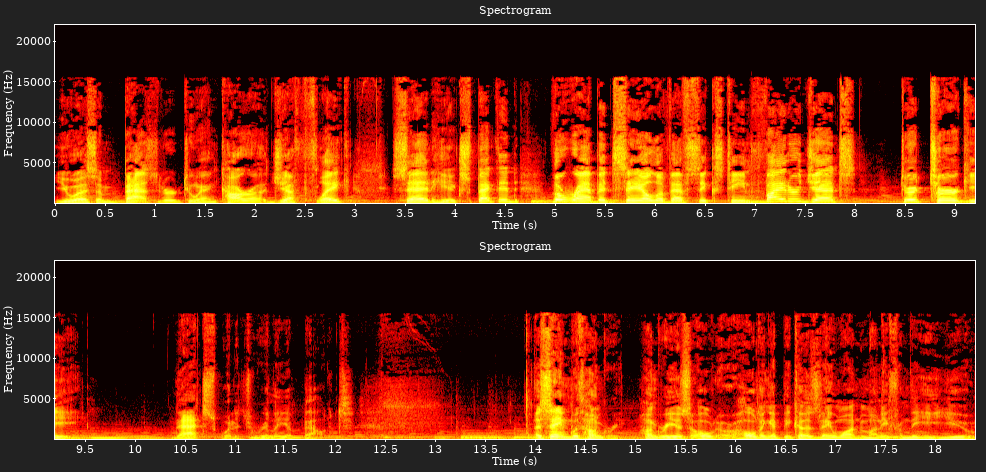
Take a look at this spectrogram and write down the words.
U.S. Ambassador to Ankara Jeff Flake said he expected the rapid sale of F 16 fighter jets to Turkey. That's what it's really about. The same with Hungary. Hungary is hold, holding it because they want money from the EU.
